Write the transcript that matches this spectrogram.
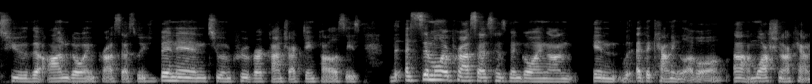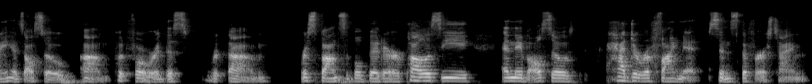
to the ongoing process we've been in to improve our contracting policies. A similar process has been going on in at the county level. Um, Washtenaw County has also um, put forward this um, responsible bidder policy, and they've also had to refine it since the first time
